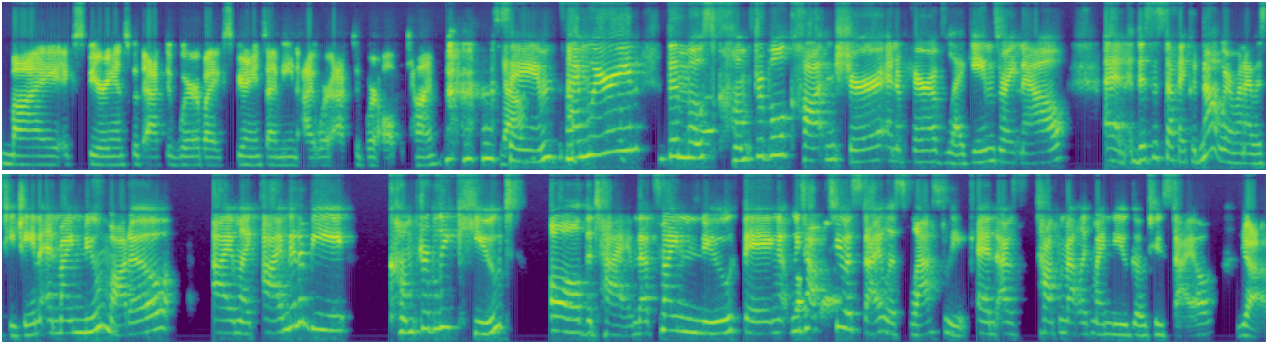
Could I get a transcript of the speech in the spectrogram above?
my experience with activewear. By experience, I mean I wear activewear all the time. yeah. Same. I'm wearing the most comfortable cotton shirt and a pair of leggings right now. And this is stuff I could not wear when I was teaching. And my new motto I'm like, I'm going to be comfortably cute all the time. That's my new thing. We talked to a stylist last week and I was talking about like my new go to style. Yeah,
